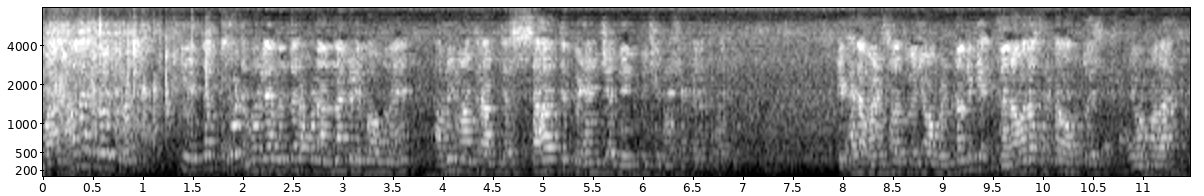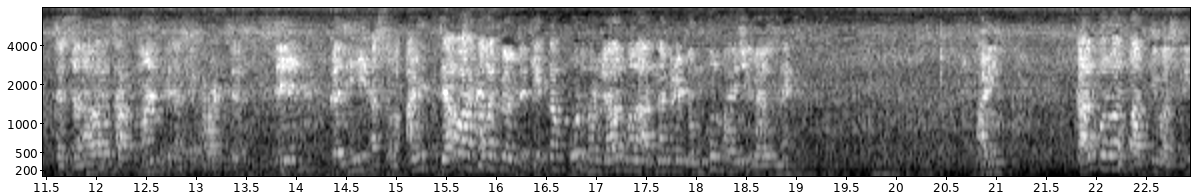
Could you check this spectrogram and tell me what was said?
वाघाला कळतं की एकदा पोट भरल्यानंतर आपण अन्नाकडे पाहू नये आम्ही मात्र आमच्या सात पिढ्यांच्या बेंबीची भाषा करत राहतो. एखाद्या माणसाला तुम्ही जेव्हा म्हणता ना की जनावरासारखा वागतोय तेव्हा मला त्या जनावराचा अपमान केल्यासारखं वाटतं. ते कधीही असं. आणि त्या वाघाला कळतं की एकदा पोट भरल्यावर मला अन्नाकडे डुंकून पाहायची गरज नाही. आणि काल परवा बातमी वाचली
